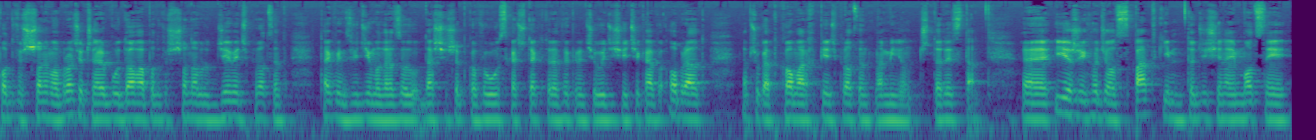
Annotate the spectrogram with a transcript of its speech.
podwyższonym obrocie, czy Budowa podwyższony obrót 9%. Tak więc widzimy od razu da się szybko wyłuskać te, które wykręciły dzisiaj ciekawy obrót, na przykład Komarch 5% na 1 400 e, I jeżeli chodzi o spadki, to dzisiaj najmocniej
